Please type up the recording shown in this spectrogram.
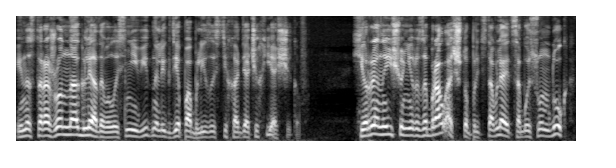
и настороженно оглядывалась, не видно ли где поблизости ходячих ящиков. Хирена еще не разобралась, что представляет собой сундук —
